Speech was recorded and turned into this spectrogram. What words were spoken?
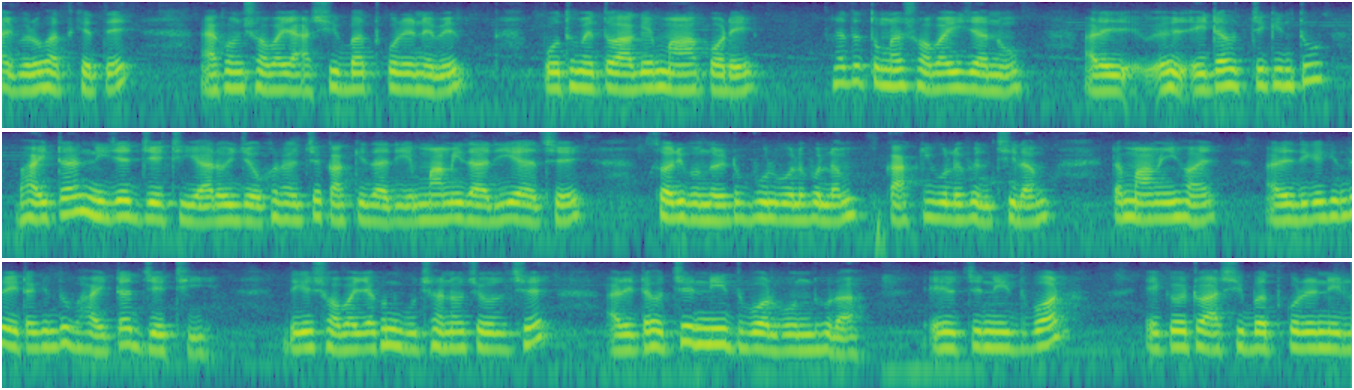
আইবুড়ো ভাত খেতে। এখন সবাই আশীর্বাদ করে নেবে। প্রথমে তো আগে মা করে। হ্যাঁ তো তোমরা সবাই জানো। আর এটা হচ্ছে কিন্তু ভাইটার নিজের জেঠি, আর ওই যে ওখানে হচ্ছে কাকি দাঁড়িয়ে, মামি দাঁড়িয়ে আছে। সরি বন্ধুরা, একটু ভুল বলে ফেললাম, কাকি বলে ফেলছিলাম, এটা মামি হয়। আর এদিকে কিন্তু এটা কিন্তু ভাইটার জেঠি। এদিকে সবাই এখন গুছানো চলছে, আর এটা হচ্ছে নিতবর বন্ধুরা। এ হচ্ছে নিতবর, একেও একটু আশীর্বাদ করে নিল।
